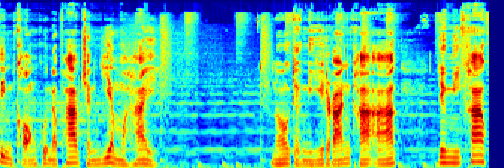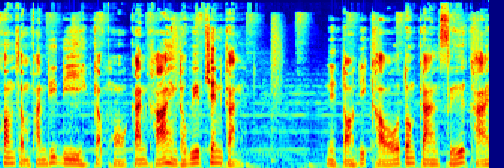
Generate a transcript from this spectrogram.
สิ่งของคุณภาพชั้นเยี่ยมมาให้ นอกจากนี้ร้านค้าอาร์คยังมีค่าความสัมพันธ์ที่ดีกับหอการค้าแห่งทวีปเช่นกัน ในตอนที่เขาต้องการซื้อขาย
